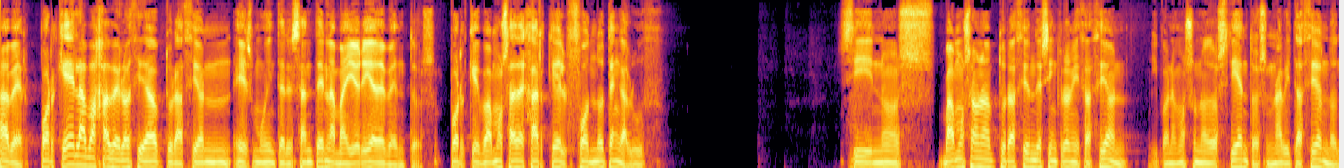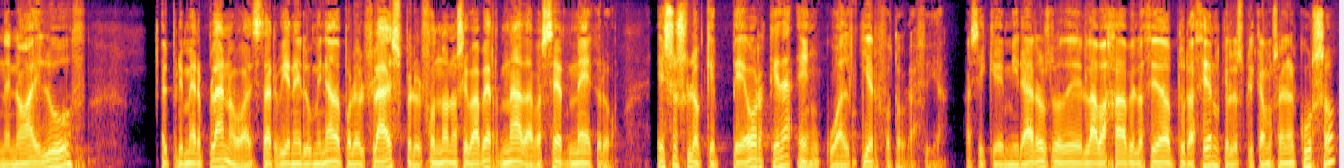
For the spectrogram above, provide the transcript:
A ver, ¿por qué la baja velocidad de obturación es muy interesante en la mayoría de eventos? Porque vamos a dejar que el fondo tenga luz. Si nos vamos a una obturación de sincronización y ponemos uno 200 en una habitación donde no hay luz, el primer plano va a estar bien iluminado por el flash, pero el fondo no se va a ver nada, va a ser negro. Eso es lo que peor queda en cualquier fotografía. Así que miraros lo de la baja velocidad de obturación, que lo explicamos en el curso,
